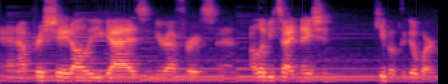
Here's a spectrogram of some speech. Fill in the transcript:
And I appreciate all of you guys and your efforts. And I love you, Titan Nation. Keep up the good work.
